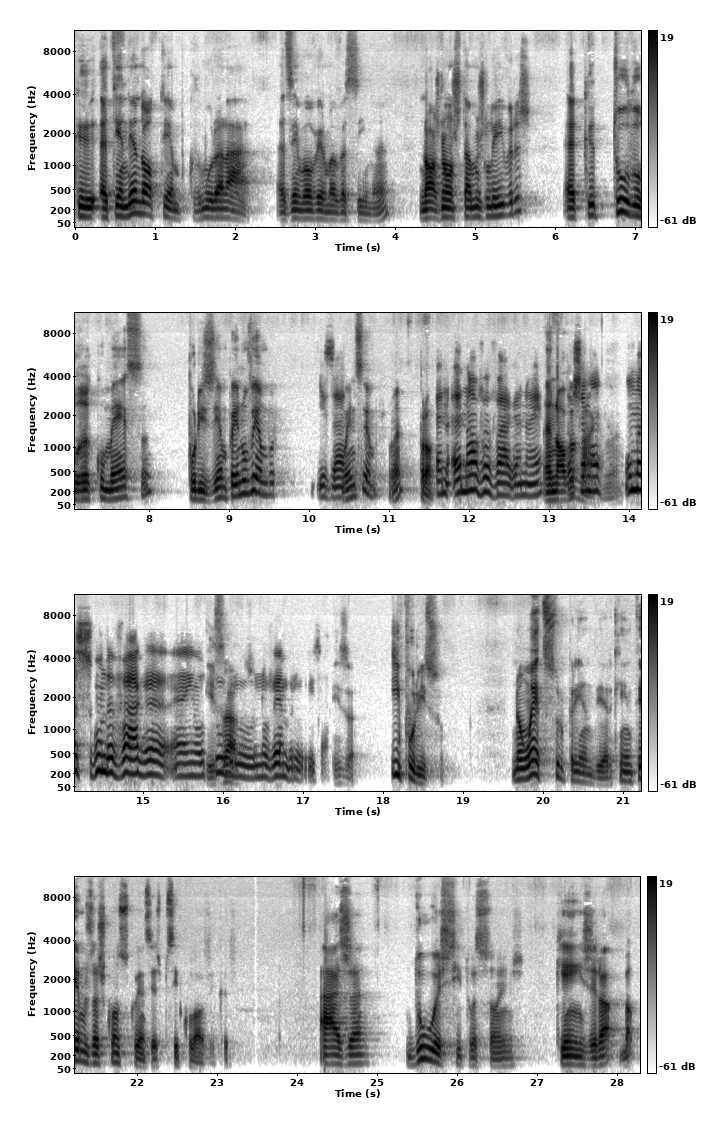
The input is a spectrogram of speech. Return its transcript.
que, atendendo ao tempo que demorará a desenvolver uma vacina, nós não estamos livres a que tudo recomece, por exemplo, em novembro. Exato. Ou em dezembro, não é? Pronto. A, a nova vaga, não é? A nova Eles vaga. chamam é? uma segunda vaga em outubro, Exato. novembro. Exato. Exato. E por isso, não é de surpreender que, em termos das consequências psicológicas, haja duas situações que, em geral. Bom,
